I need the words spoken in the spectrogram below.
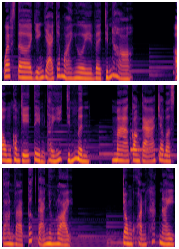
Webster diễn giải cho mọi người về chính họ Ông không chỉ tìm thấy chính mình mà còn cả cho và tất cả nhân loại. Trong khoảnh khắc này,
